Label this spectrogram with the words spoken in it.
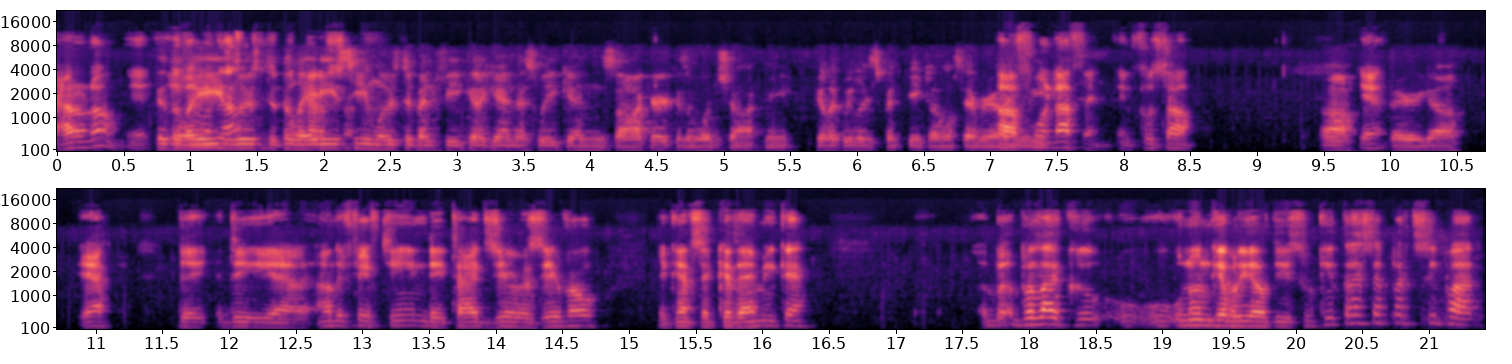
I don't know. It- Did the ladies lose? Did the ladies team lose to Benfica again this week in soccer? Because it wouldn't shock me. I feel like we lose Benfica almost every Uh, other for week. nothing in futsal. Oh, Yeah. there you go. Yeah, the the uh, under fifteen they tied 0-0 against Académica. But, but like o, o Nuno Gabriel disse, o que interessa é participar.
